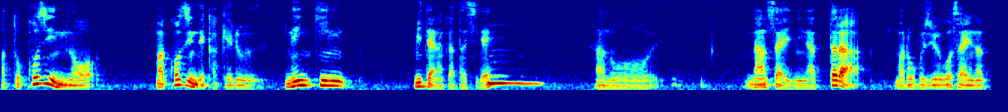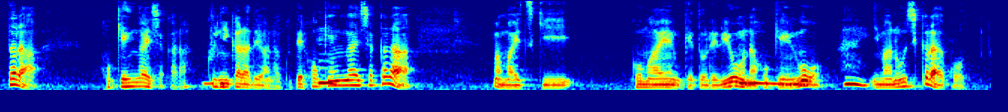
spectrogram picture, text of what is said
あと個人のまあ、個人でかける年金みたいな形で、あの何歳になったら、まあ、65歳になったら、保険会社から、国からではなくて、保険会社から、まあ、毎月5万円受け取れるような保険を、今のうちからこう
